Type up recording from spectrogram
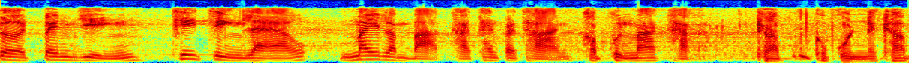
เกิดเป็นหญิงที่จริงแล้วไม่ลำบากค่ะท่านประธานขอบคุณมากค่ะครับขอบคุณนะครับ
